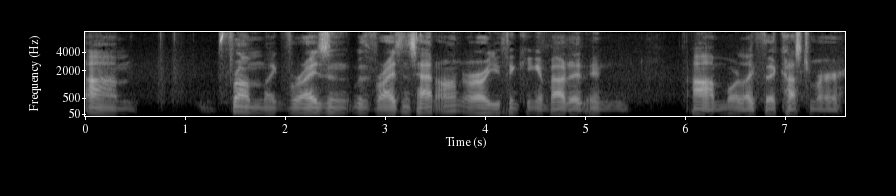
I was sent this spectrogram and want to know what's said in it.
um, from like Verizon with Verizon's hat on, or are you thinking about it in um, more like the customer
